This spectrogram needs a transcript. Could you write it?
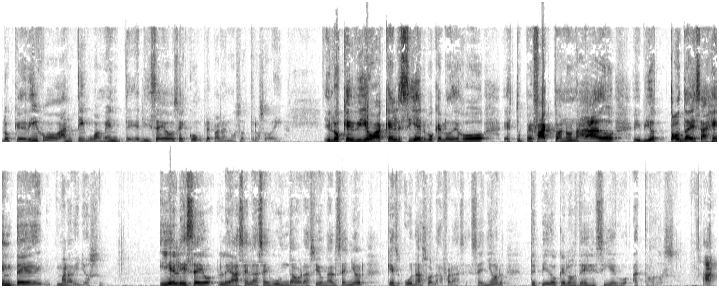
lo que dijo antiguamente Eliseo se cumple para nosotros hoy. Y lo que vio aquel siervo que lo dejó estupefacto, anonadado, y vio toda esa gente, maravilloso. Y Eliseo le hace la segunda oración al Señor, que es una sola frase. Señor, te pido que los dejes ciego a todos. ¡Ah!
